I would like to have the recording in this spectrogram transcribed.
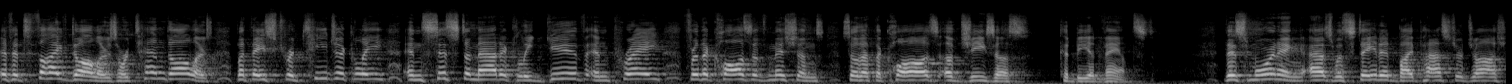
if it's $5 or $10, but they strategically and systematically give and pray for the cause of missions so that the cause of Jesus could be advanced. This morning, as was stated by Pastor Josh,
